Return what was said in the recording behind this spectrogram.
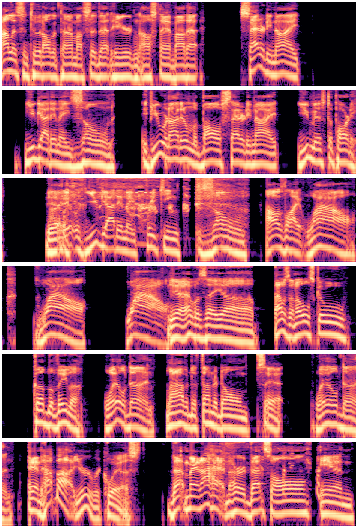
I listen to it all the time. I said that here, and I'll stand by that. Saturday night, you got in a zone. If you were not in on the ball Saturday night, you missed a party. Yeah. I mean, it was you got in a freaking zone. I was like, wow, wow, wow. Yeah, that was a uh, that was an old school Club La Vela Well done, live at the Thunderdome set. well done. And how about your request? That man, I hadn't heard that song in.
